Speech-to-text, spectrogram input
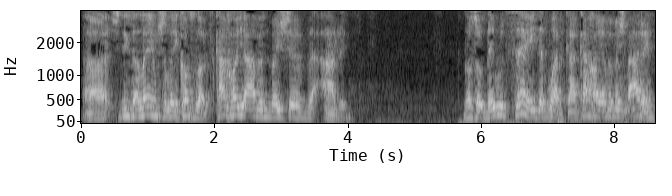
Uh, Shniz aleim shalei. Kacho yavin Moshe. No, so they would say that what kacho yavin Moshe ve'arin.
